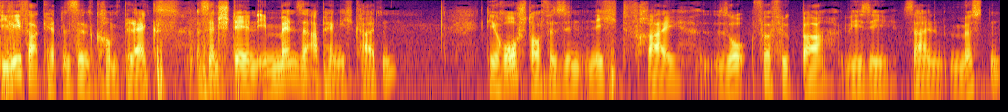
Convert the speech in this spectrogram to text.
Die Lieferketten sind komplex. Es entstehen immense Abhängigkeiten. Die Rohstoffe sind nicht frei so verfügbar, wie sie sein müssten.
